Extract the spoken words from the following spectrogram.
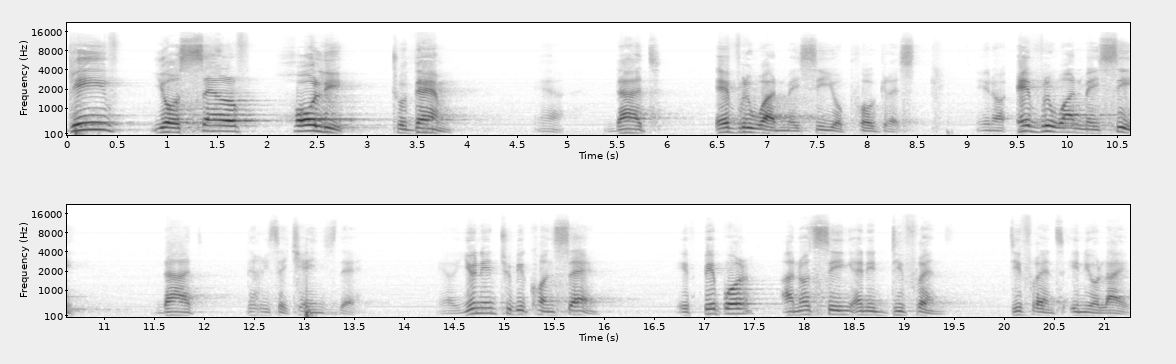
give yourself wholly to them. Yeah, that everyone may see your progress. You know, everyone may see that there is a change there. You, know, you need to be concerned if people are not seeing any difference, difference in your life,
